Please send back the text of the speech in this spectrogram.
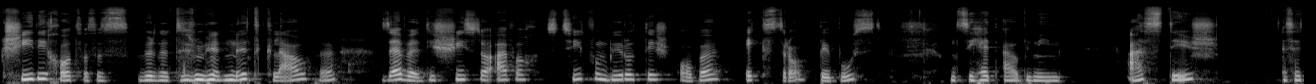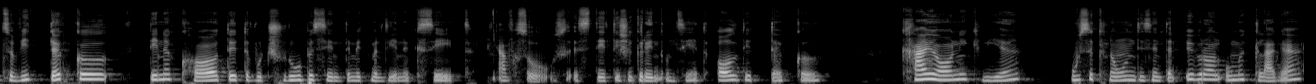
gescheite Katze, also das würdet ihr mir nicht glauben. Also eben, die schießt da einfach das Zeug vom Bürotisch oben, extra, bewusst. Und sie hat auch bei meinem Esstisch, es hat so wie Döckel drin gehabt, dort wo die Schrauben sind, damit man die nicht sieht. Einfach so aus ästhetischen Gründen. Und sie hat all die Döckel, keine Ahnung wie, rausgenommen die sind dann überall rumgelegen.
